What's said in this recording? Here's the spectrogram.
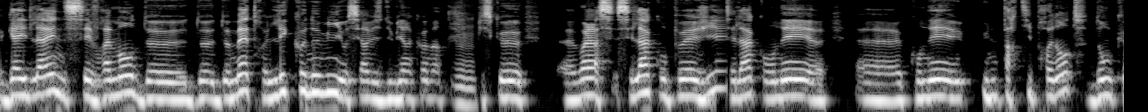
guideline, c'est vraiment de, de, de mettre l'économie au service du bien commun, mmh. puisque euh, voilà, c'est là qu'on peut agir, c'est là qu'on est euh, euh, qu'on est une partie prenante. Donc,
